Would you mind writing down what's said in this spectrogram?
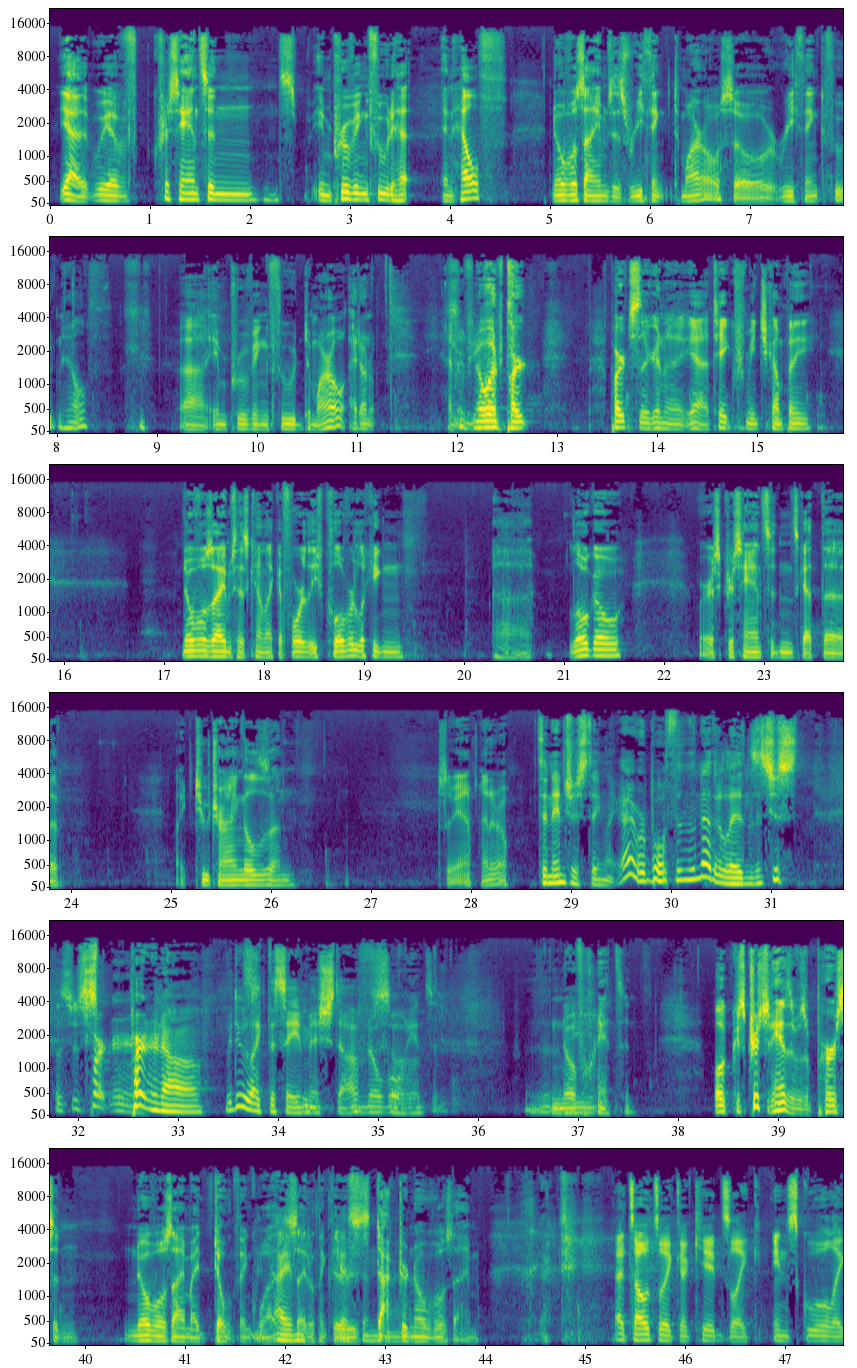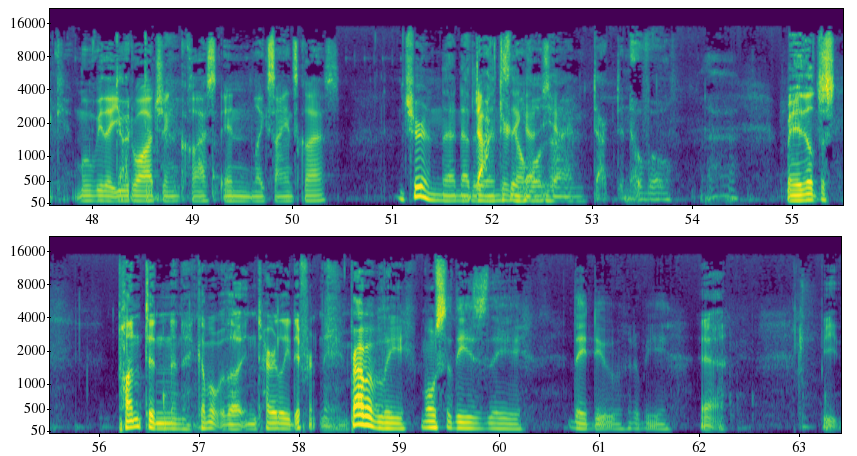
Yeah, we have Chris Hansen's improving food he- and health. Novozymes is rethink tomorrow, so rethink food and health. Uh, improving food tomorrow. I don't. I don't know what part parts they're gonna yeah take from each company. Novozymes has kind of like a four leaf clover looking uh, logo, whereas Chris Hansen's got the like two triangles on. So yeah, I don't know. It's an interesting, like, hey, we're both in the Netherlands. It's just Let's just partner. partner now. We do like the same ish stuff. Novo so- Hansen. Novo Hansen. Well, because Christian Hansen was a person. Novozyme, I don't think was. I'm I don't think there is guessing, Doctor Novozyme. That sounds like a kid's like in school like movie that you would watch in class in like science class. I'm sure in the Netherlands Dr. they got yeah, Novozyme. Dr. Novo. Maybe they'll just punt and, and come up with an entirely different name. Probably most of these they they do. It'll be Yeah, be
